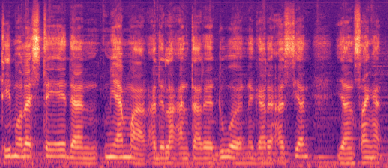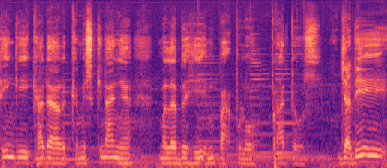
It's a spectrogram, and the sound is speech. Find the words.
Timor Leste dan Myanmar adalah antara dua negara ASEAN yang sangat tinggi kadar kemiskinannya melebihi 40%. Jadi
